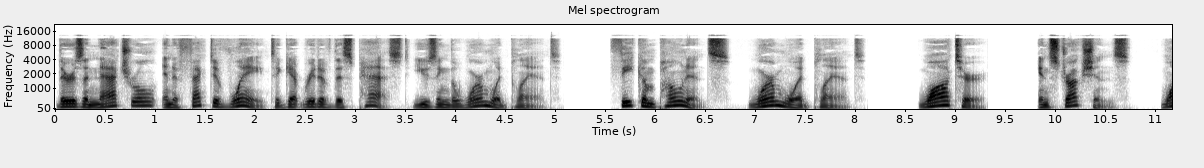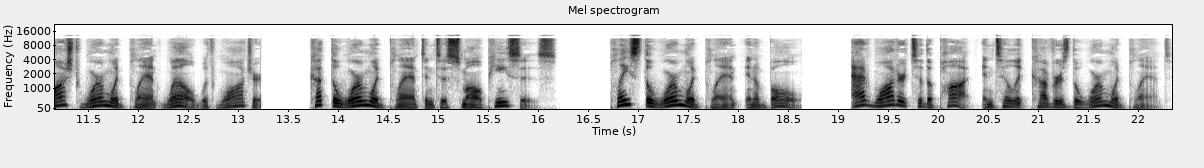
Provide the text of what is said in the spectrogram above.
there is a natural and effective way to get rid of this pest using the wormwood plant. The components, wormwood plant. Water. Instructions. Washed wormwood plant well with water. Cut the wormwood plant into small pieces. Place the wormwood plant in a bowl. Add water to the pot until it covers the wormwood plant.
